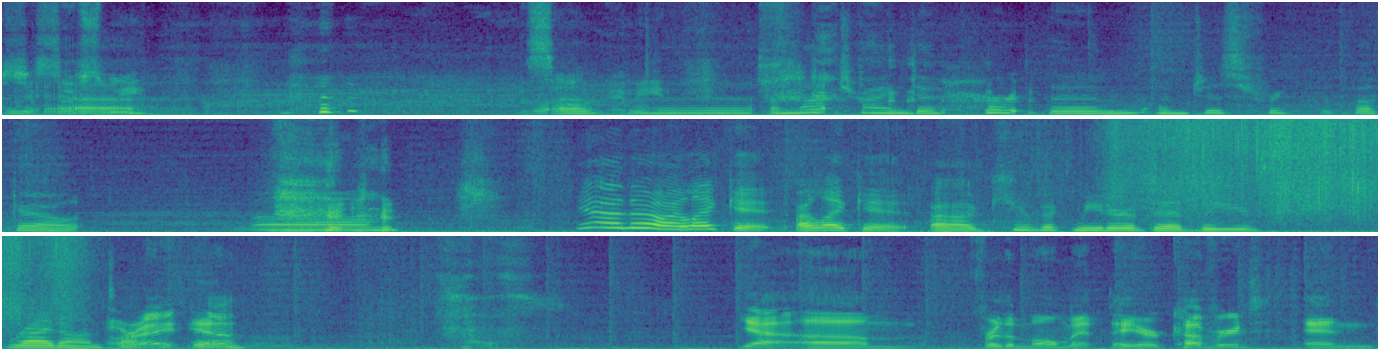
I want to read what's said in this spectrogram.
It's just so Uh, sweet. the song, I mean. Uh, I'm not trying to hurt them. I'm just freaked the fuck out. Um, yeah, no, I like it. I like it. Uh, cubic meter of dead leaves, right on top. All right, of them. Yeah, um, for the moment, they are covered, and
